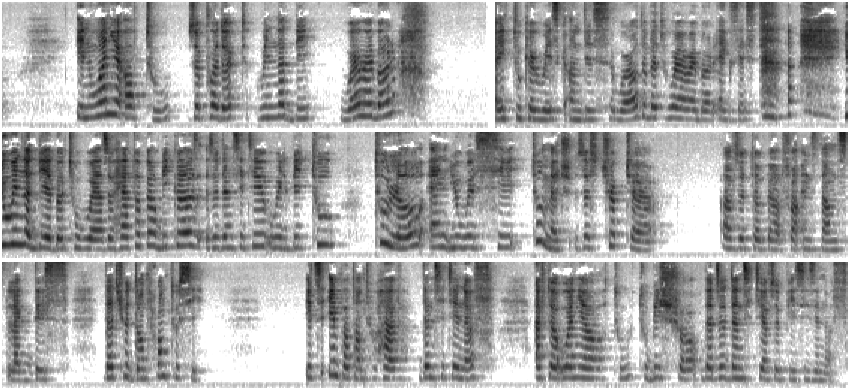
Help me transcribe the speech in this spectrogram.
in one year or two, the product will not be wearable. I took a risk on this word, but wearable exists. you will not be able to wear the hair topper because the density will be too too low and you will see too much the structure of the topper, for instance, like this, that you don't want to see it's important to have density enough after one year or two to be sure that the density of the piece is enough.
